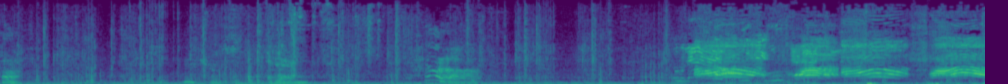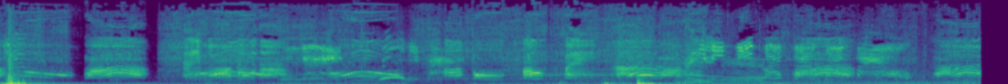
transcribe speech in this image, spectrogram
Huh. Interesting. Huh.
